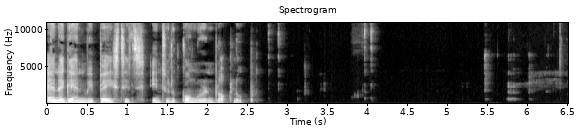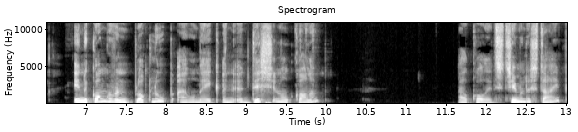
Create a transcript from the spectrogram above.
And again we paste it into the congruent block loop. In the congruent block loop I will make an additional column I'll call it stimulus type.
